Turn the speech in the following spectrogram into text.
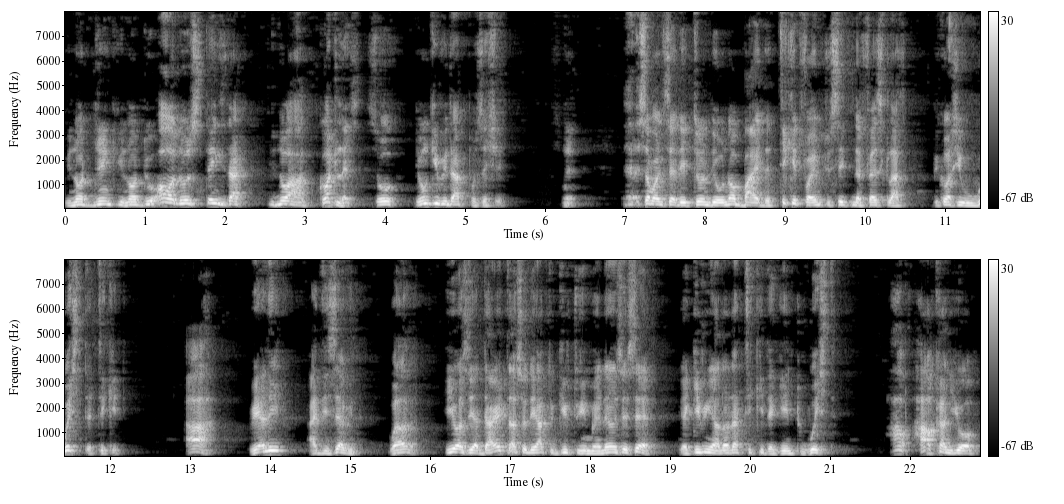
you will not drink, you will not do all those things that you know are godless. So they won't give you that position. Uh, Somebody said they told they will not buy the ticket for him to sit in the first class because he will waste the ticket. Ah, really? I deserve it. Well, he was their director, so they had to give to him. And then they said, they're giving you another ticket again to waste. How, how can your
